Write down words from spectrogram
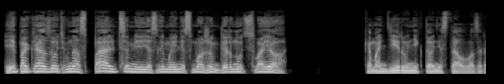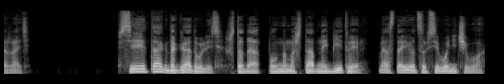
и показывать в нас пальцами, если мы не сможем вернуть свое». Командиру никто не стал возражать. Все и так догадывались, что до полномасштабной битвы остается всего ничего.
